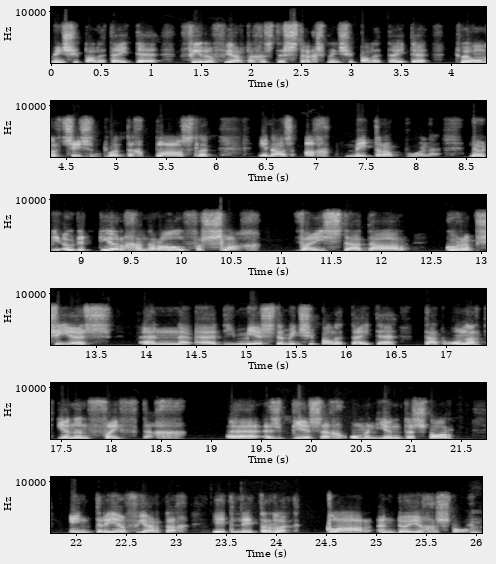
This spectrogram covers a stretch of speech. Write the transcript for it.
munisipaliteite, 44 is distriksmunisipaliteite, 226 plaaslik en daar's 8 metropole. Nou die ouditeur-generaal verslag wys dat daar korrupsie is in uh, die meeste munisipaliteite dat 151 uh is besig om in een te stort en 43 het letterlik klaar in duie gestort. Hm.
